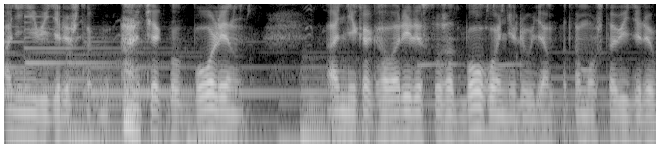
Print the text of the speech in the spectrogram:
Они не видели, что человек был болен. Они, как говорили, служат Богу, а не людям, потому что видели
